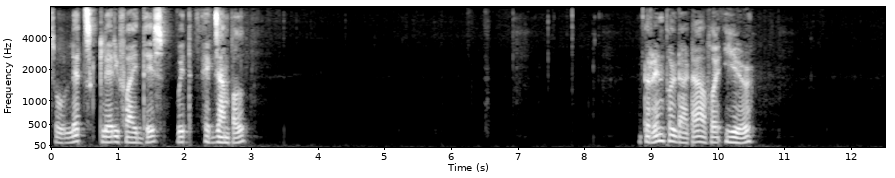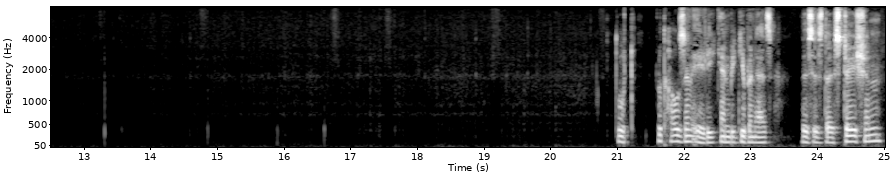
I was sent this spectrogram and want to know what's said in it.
So let's clarify this with example. The rainfall data of a year 2000 AD can be given as this is the station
